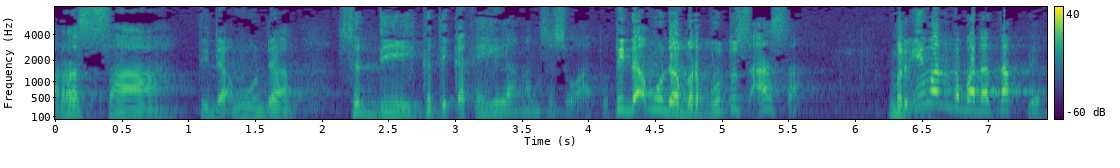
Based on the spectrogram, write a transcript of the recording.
resah, tidak mudah sedih ketika kehilangan sesuatu, tidak mudah berputus asa, beriman kepada takdir.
